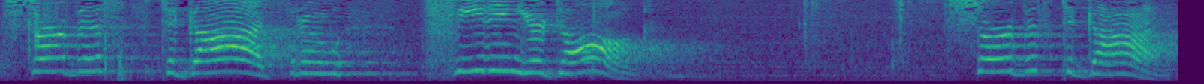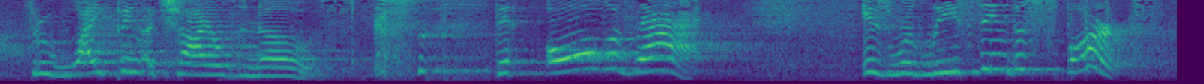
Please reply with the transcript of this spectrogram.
Service to God through feeding your dog. Service to God through wiping a child's nose. that all of that is releasing the sparks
